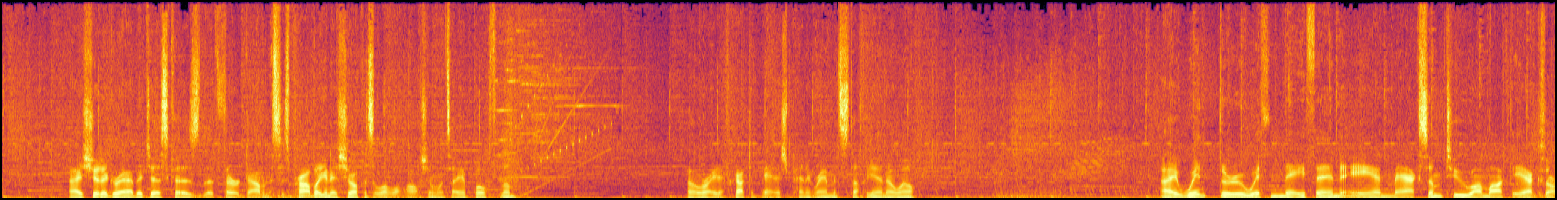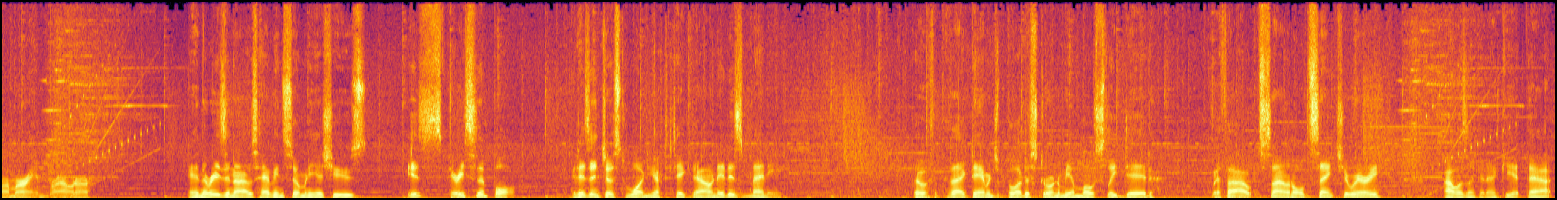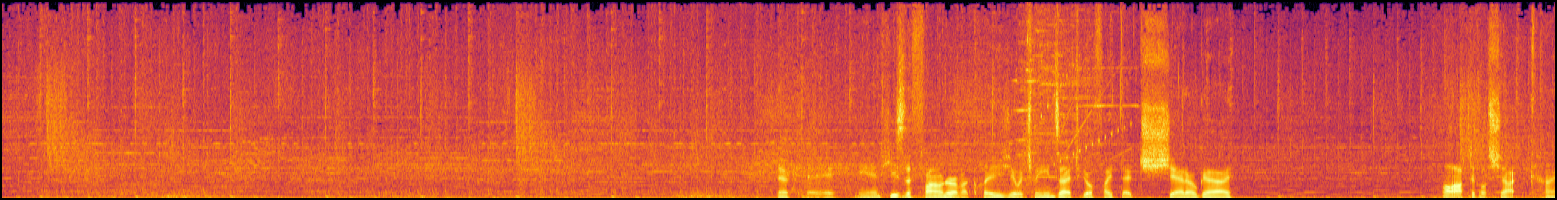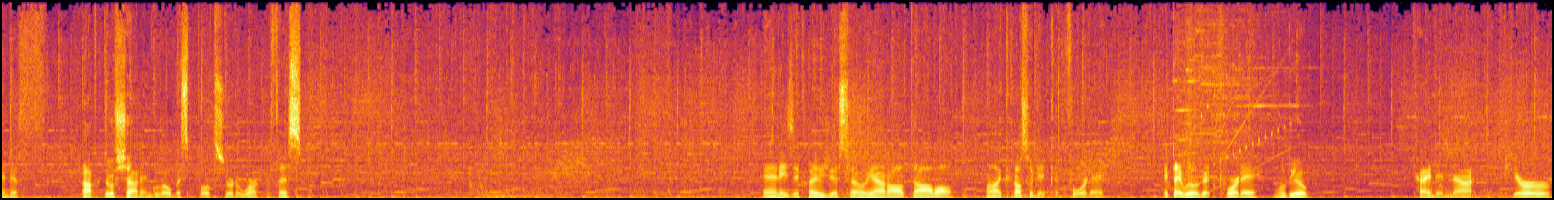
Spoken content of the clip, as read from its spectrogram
I should have grabbed it just because the third Dominus is probably going to show up as a level option once I have both of them. Oh right, I forgot to banish Pentagram and stuff again, oh well. I went through with Nathan and Maxim to unlock the X Armor and Browner. And the reason I was having so many issues is very simple. It isn't just one you have to take down, it is many. Though with the pathetic damage Blood Astronomia mostly did without Silent Old Sanctuary, I wasn't going to get that. Okay, and he's the founder of Ecclesia, which means I have to go fight that shadow guy. Well, Optical Shot, kind of. Optical Shot and Globus both sort of work with this. And he's Ecclesia, so we got all double. Well, I could also get Forte. I think I will get Forte. We'll go kind of not pure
